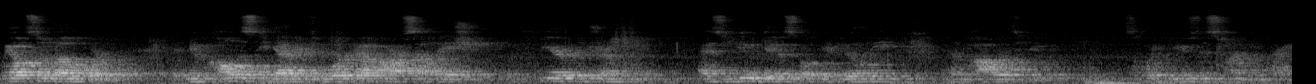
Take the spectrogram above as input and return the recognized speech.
We also know, Lord, that you've called us together to work out our salvation with fear and trembling as you give us both the ability and the power to do it. So, Lord, use this time, we pray,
